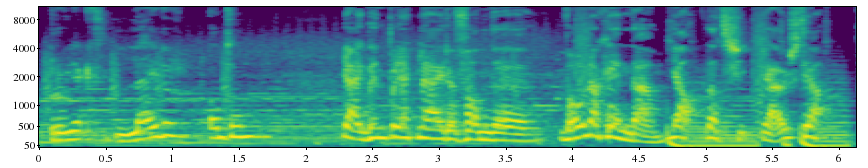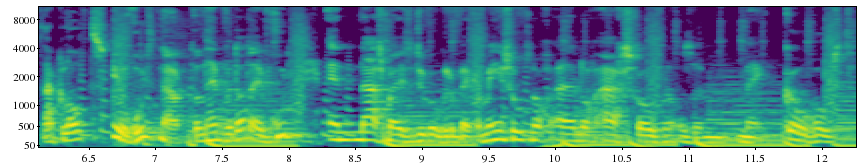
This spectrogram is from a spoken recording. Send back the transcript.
projectleider, Anton? Ja, ik ben projectleider van de woonagenda. Ja, dat is juist. Ja, dat klopt. Heel goed. Nou, dan hebben we dat even goed. En naast mij is natuurlijk ook Rebecca Meershoek nog, uh, nog aangeschoven. Onze, mijn co-host.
